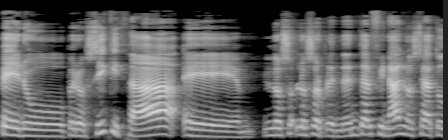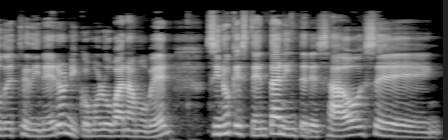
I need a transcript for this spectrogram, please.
pero, pero sí, quizá eh, lo, sorprendente al final no sea todo este dinero ni cómo lo van a mover, sino que estén tan interesados en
